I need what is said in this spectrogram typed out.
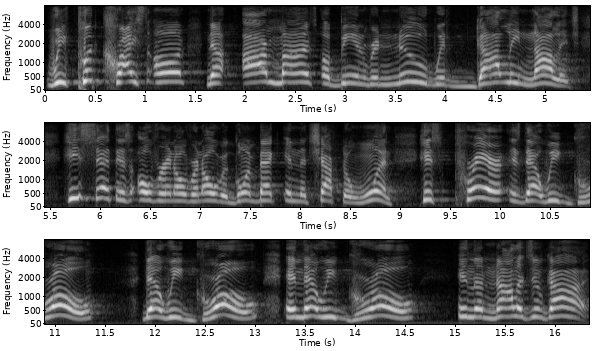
we've put Christ on. Now our minds are being renewed with godly knowledge. He said this over and over and over, going back in the chapter one. His prayer is that we grow, that we grow, and that we grow in the knowledge of God.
